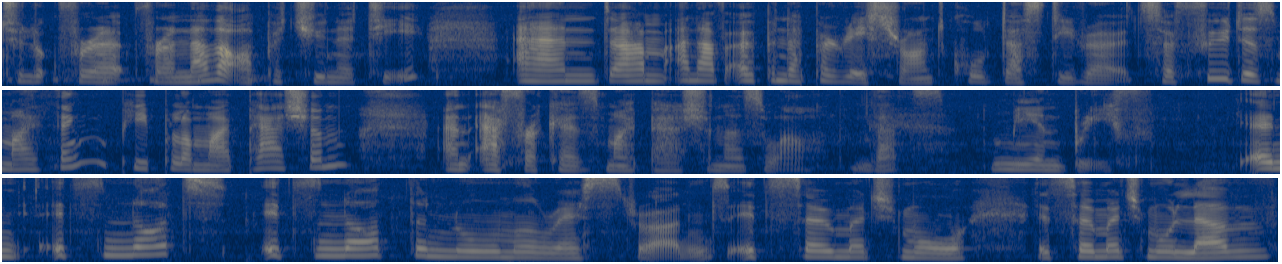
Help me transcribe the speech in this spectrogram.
to look for a, for another opportunity, and um, and I've opened up a restaurant called Dusty Road. So food is my thing, people are my passion, and Africa is my passion as well. That's me in brief. and it's not it's not the normal restaurant it's so much more it's so much more love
